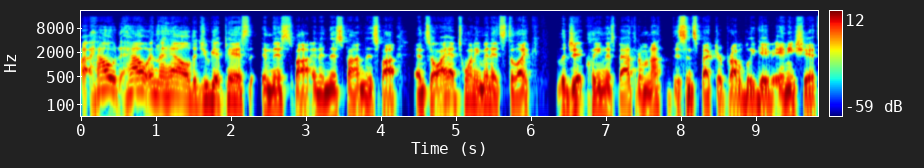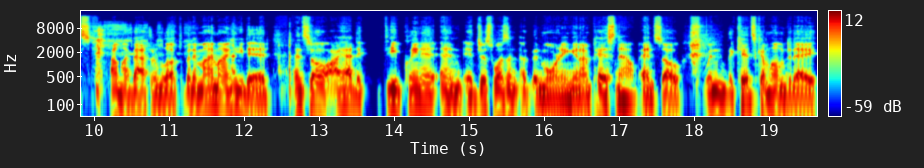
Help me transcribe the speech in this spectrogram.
uh, how how in the hell did you get pissed in this spot and in this spot and this spot? And so I had 20 minutes to like legit clean this bathroom. Not that this inspector probably gave any shits how my bathroom looked, but in my mind he did. And so I had to deep clean it and it just wasn't a good morning and I'm pissed now. And so when the kids come home today,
